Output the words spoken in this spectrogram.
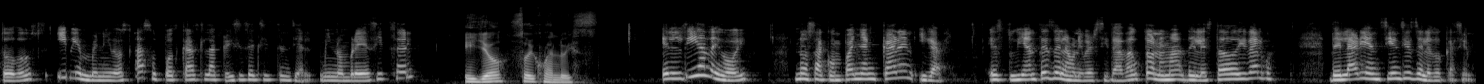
todos y bienvenidos a su podcast La Crisis Existencial. Mi nombre es Itzel. Y yo soy Juan Luis. El día de hoy nos acompañan Karen y Gaby, estudiantes de la Universidad Autónoma del Estado de Hidalgo, del área en Ciencias de la Educación,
